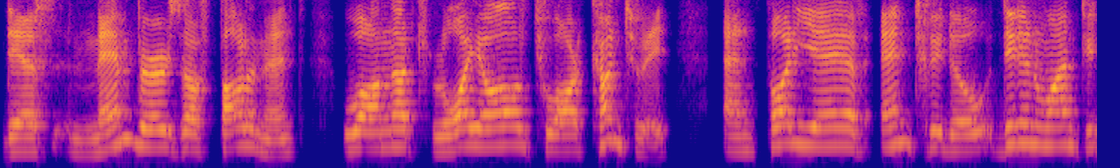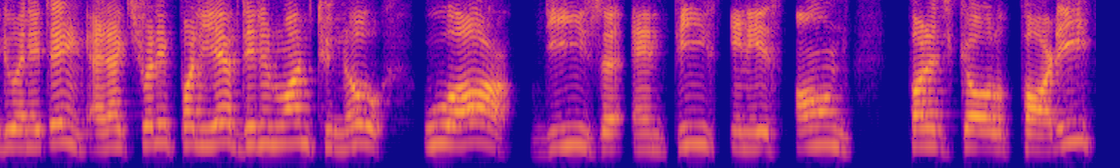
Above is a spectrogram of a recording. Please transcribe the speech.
there's members of Parliament who are not loyal to our country. And Poilievre and Trudeau didn't want to do anything. And actually, Poilievre didn't want to know who are these uh, MPs in his own political party.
